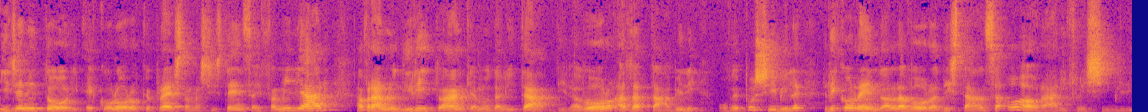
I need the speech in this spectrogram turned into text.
I genitori e coloro che prestano assistenza ai familiari avranno diritto anche a modalità di lavoro adattabili, ove possibile, ricorrendo al lavoro a distanza o a orari flessibili.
